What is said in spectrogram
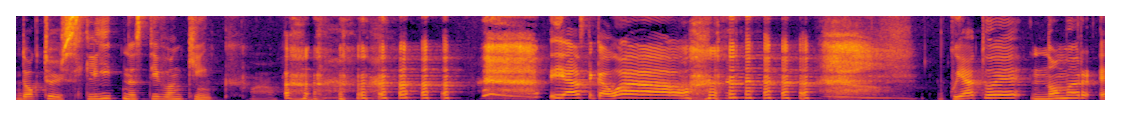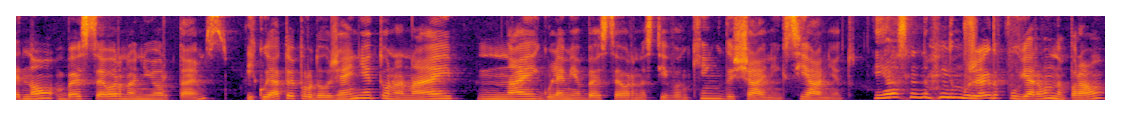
Доктор Слип на Стивън Кинг. Wow. и аз така, вау! която е номер едно бестселър на Нью Йорк Таймс и която е продължението на най- най-големия бестселър на Стивън Кинг, The Shining, Сиянието. И аз не, не можах да повярвам направо.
